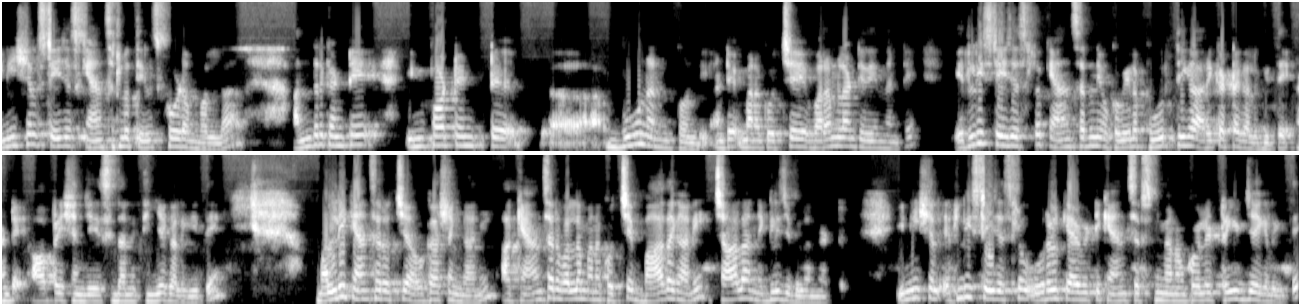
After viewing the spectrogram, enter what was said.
ఇనీషియల్ స్టేజెస్ క్యాన్సర్లో తెలుసుకోవడం వల్ల అందరికంటే ఇంపార్టెంట్ బూన్ అనుకోండి. అంటే మనకు వచ్చే వరం లాంటిది ఏంటంటే ఎర్లీ స్టేజెస్లో క్యాన్సర్ని ఒకవేళ పూర్తిగా అరికట్టగలిగితే అంటే ఆపరేషన్ చేసి దాన్ని తీయగలిగితే మళ్ళీ క్యాన్సర్ వచ్చే అవకాశం కానీ ఆ క్యాన్సర్ వల్ల మనకు వచ్చే బాధ కానీ చాలా నెగ్లిజిబుల్ అన్నట్టు. ఇనీషియల్ ఎర్లీ స్టేజెస్లో ఓరల్ క్యావిటీ క్యాన్సర్స్ని మనం ఒకవేళ ట్రీట్ చేయగలిగితే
